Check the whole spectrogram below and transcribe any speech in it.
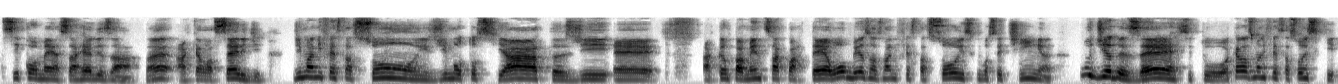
se começa a realizar né, aquela série de, de manifestações, de motociatas, de é, acampamentos a quartel, ou mesmo as manifestações que você tinha no dia do exército, aquelas manifestações que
